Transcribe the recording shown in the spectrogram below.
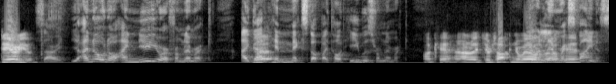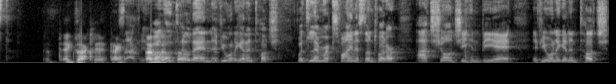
dare you? Sorry, yeah, I know, no, I knew you were from Limerick. I got Yeah. him mixed up. I thought he was from Limerick. Okay, all right, you're talking your way You're out of it. Limerick's Okay. finest. Exactly. Thanks. Exactly. That'll Well, until then, if you want to get in touch with Limerick's finest on Twitter, at Sean Sheehan BA. If you want to get in touch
